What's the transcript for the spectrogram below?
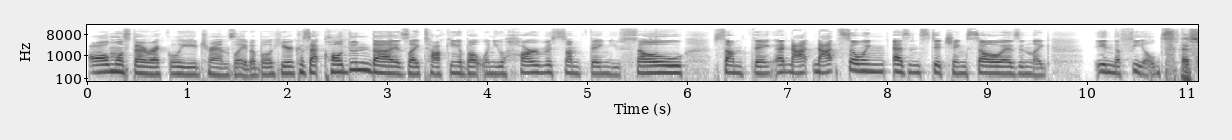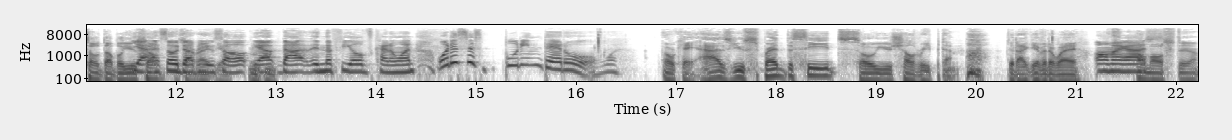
almost directly translatable here because that kaldunda is like talking about when you harvest something, you sow something, uh, not not sewing as in stitching, sow as in like in the fields. S O W. Yeah, S O W. So yeah, mm-hmm. that in the fields kind of one. What is this burindero? Okay, as you spread the seed, so you shall reap them. Did I give it away? Oh my gosh. Almost, yeah.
